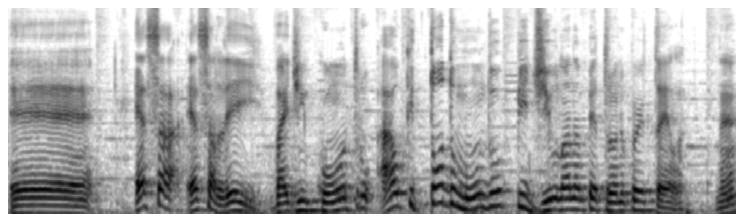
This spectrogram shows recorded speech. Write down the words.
É, essa, essa lei vai de encontro ao que todo mundo pediu lá na Petrônio Portela, né?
